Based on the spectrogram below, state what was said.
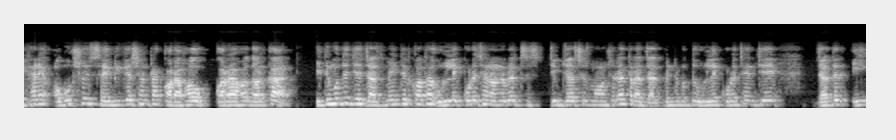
এখানে অবশ্যই সেগ্রিগেশনটা করা হোক, করা হওয়া দরকার। ইতিমধ্যে যে জাজমেন্টের কথা উল্লেখ করেছেন অনারেবল চিফ জাস্টিস মহাশয়রা, তারা জাজমেন্টের মধ্যে উল্লেখ করেছেন যে, যাদের এই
